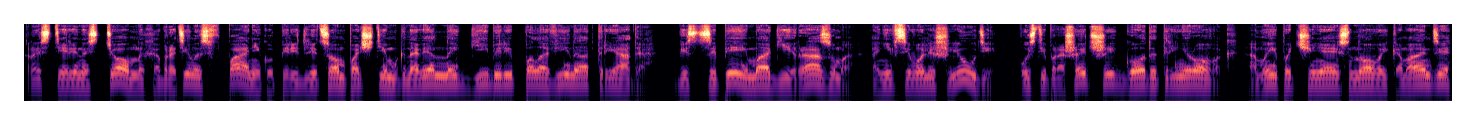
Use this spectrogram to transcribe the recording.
Растерянность темных обратилась в панику перед лицом почти мгновенной гибели половины отряда. Без цепей магии разума они всего лишь люди, пусть и прошедшие годы тренировок, а мы, подчиняясь новой команде,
